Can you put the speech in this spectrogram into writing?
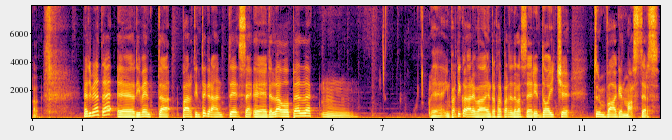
Vabbè. Nel 2003 eh, diventa parte integrante se- eh, della Opel. mm, eh, in particolare va, entra a far parte della serie Deutsche Turnwagen Masters.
